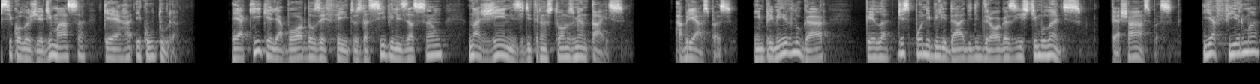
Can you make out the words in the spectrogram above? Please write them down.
psicologia de massa, guerra e cultura. É aqui que ele aborda os efeitos da civilização na gênese de transtornos mentais. Abre aspas. Em primeiro lugar, pela disponibilidade de drogas e estimulantes. Fecha aspas. E afirma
